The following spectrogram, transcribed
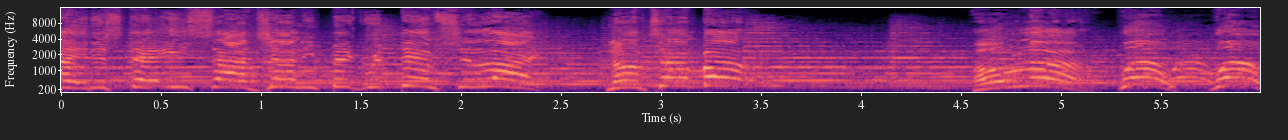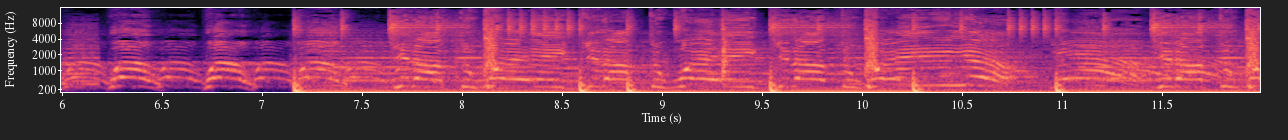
Hey, this that Eastside Johnny Big Redemption like. Know I'm talking about? Hold up. Whoa, whoa, whoa, whoa, whoa. Get out the way, get out the way, get out the way, Get out the way,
